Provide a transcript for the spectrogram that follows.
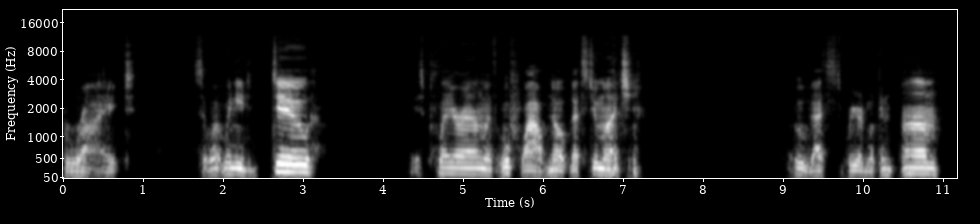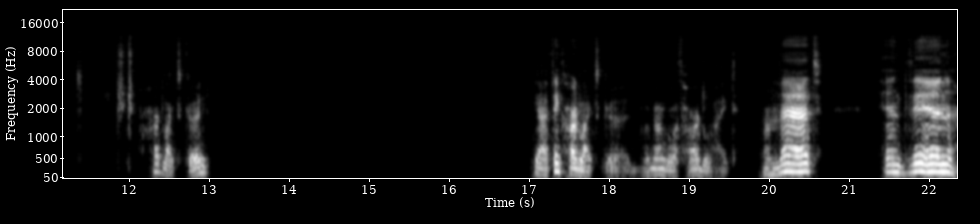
bright. So what we need to do is play around with, oof, wow, nope, that's too much. Ooh, that's weird looking. Um, hard light's good. Yeah, I think hard light's good. We're gonna go with hard light on that. And then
